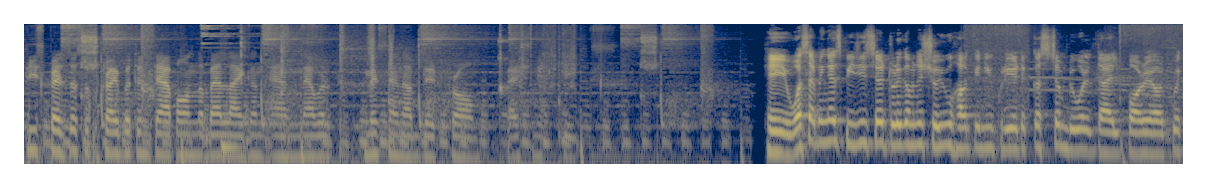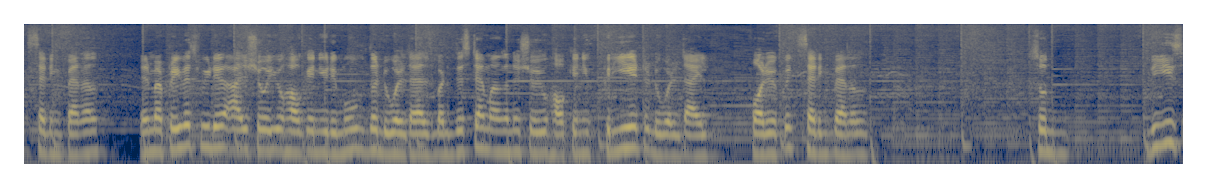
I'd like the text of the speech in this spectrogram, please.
Please press the subscribe button, tap on the bell icon and never miss an update from Passionate Geekz. Hey, what's happening guys, PG here. Today I'm going to show you how can you create a custom dual tile for your quick setting panel. In my previous video, I show you how can you remove the dual tiles, but this time I'm going to show you how can you create a dual tile for your quick setting panel. So these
